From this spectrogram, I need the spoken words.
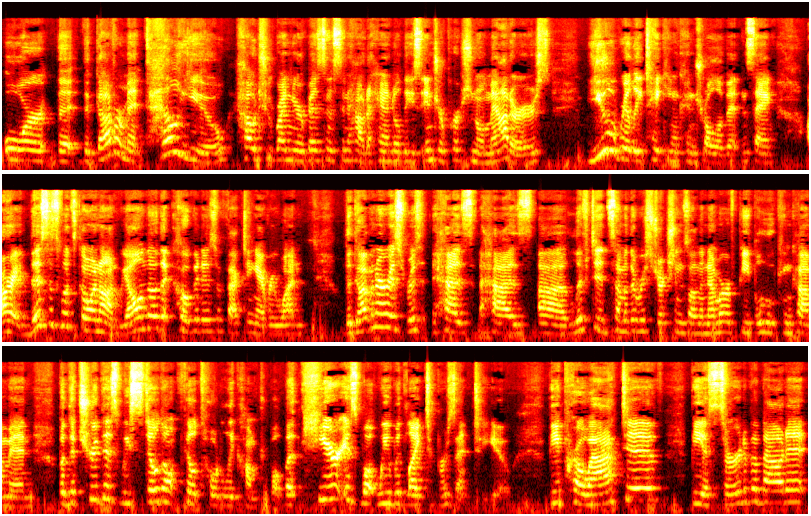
or the, the government tell you how to run your business and how to handle these interpersonal matters, you really taking control of it and saying, all right, this is what's going on. We all know that COVID is affecting everyone. The governor has has has uh, lifted some of the restrictions on the number of people who can come in, but the truth is we still don't feel totally comfortable. But here is what we would like to present to you. Be proactive, be assertive about it,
